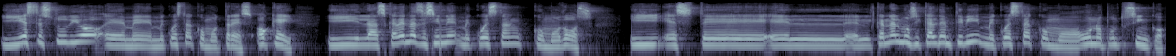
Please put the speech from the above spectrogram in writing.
Y este estudio eh, me, me, cuesta como 3. Ok. Y las cadenas de cine me cuestan como 2. Y este, el, canal musical de MTV me cuesta como 1.5.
